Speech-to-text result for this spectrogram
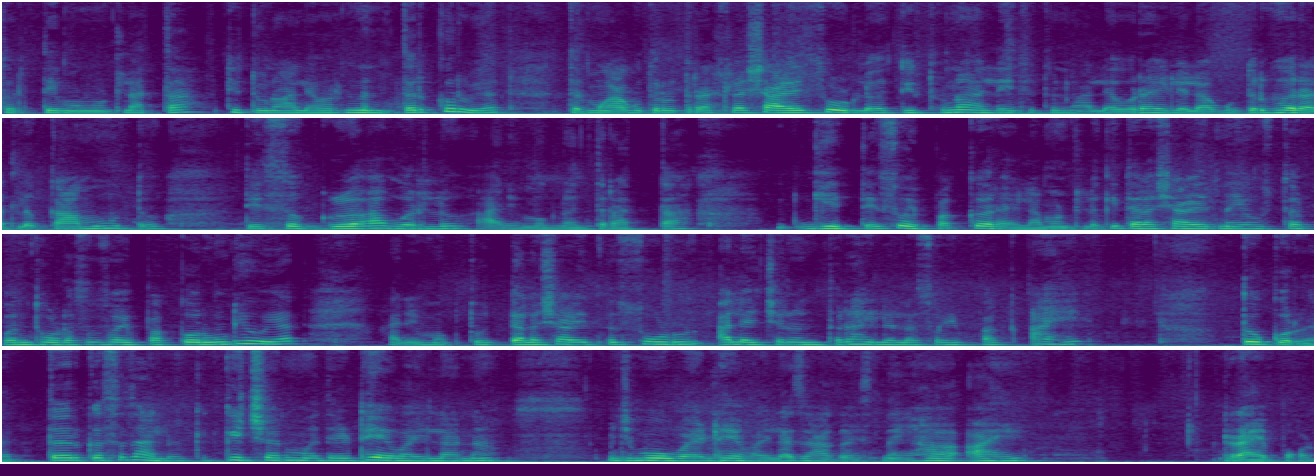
तर ते मग म्हटलं आता तिथून आल्यावर नंतर करूयात. तर मग अगोदर उतरासला शाळेत सोडलं. तिथून आले. तिथून आल्यावर राहिलेलं अगोदर घरातलं काम होतं. ते सगळं आवरलं आणि मग नंतर आत्ता घेते स्वयंपाक करायला. म्हटलं की त्याला शाळेत नाही तर पण थोडासा स्वयंपाक करून ठेवूयात. आणि मग तो त्याला शाळेतनं सोडून आल्याच्यानंतर राहिलेला स्वयंपाक आहे. तो करूयात. तर कसं झालं की किचनमध्ये ठेवायला ना म्हणजे मोबाईल ठेवायला जागाच नाही. हा आहे ट्रायपॉड.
